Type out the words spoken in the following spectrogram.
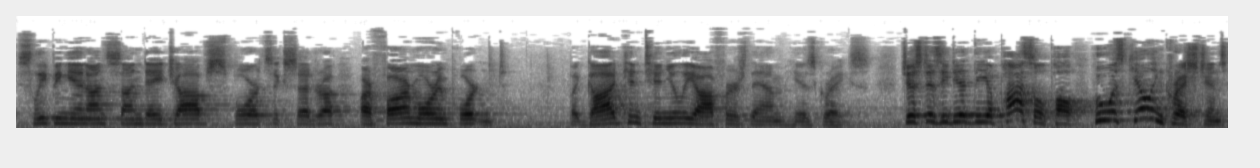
sleeping in on Sunday, jobs, sports, etc., are far more important? But God continually offers them His grace. Just as He did the Apostle Paul, who was killing Christians,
